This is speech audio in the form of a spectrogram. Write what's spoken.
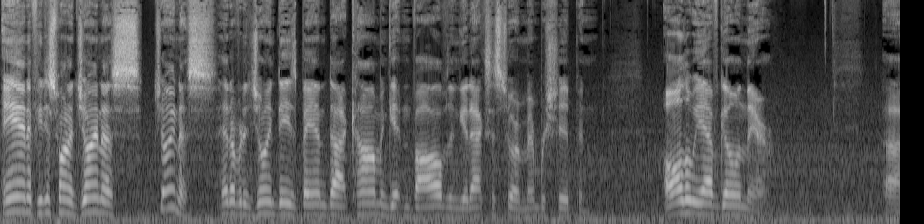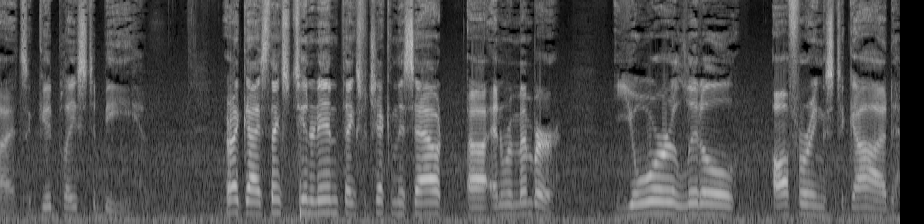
And if you just want to join us, join us. Head over to joindavesband.com and get involved and get access to our membership and all that we have going there. Uh, it's a good place to be. All right, guys, thanks for tuning in. Thanks for checking this out. Uh, and remember, your little offerings to God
